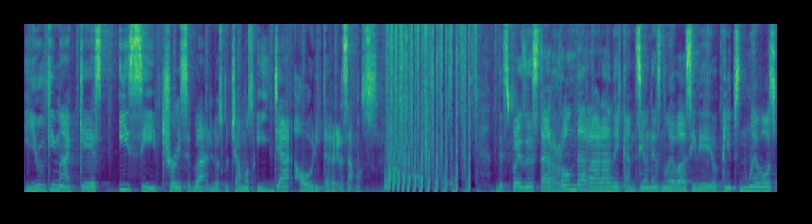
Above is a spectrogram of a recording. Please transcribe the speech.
y última que es Easy Choice Van. Lo escuchamos y ya ahorita regresamos. Después de esta ronda rara de canciones nuevas y videoclips nuevos,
